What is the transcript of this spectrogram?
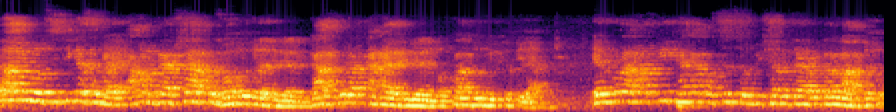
তো আমি বলছি দিলেন, গাছগুলো কাটাই দিলেন লোকাল দুর্বৃত্ত দিয়া এরপর আমার কি টাকা করছে চব্বিশ সালে যে আমি তাহলে লাভ দেবো?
